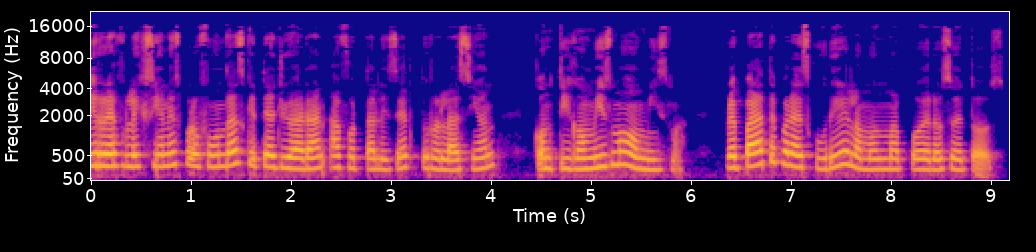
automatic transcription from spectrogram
y reflexiones profundas que te ayudarán a fortalecer tu relación contigo mismo o misma. Prepárate para descubrir el amor más poderoso de todos,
